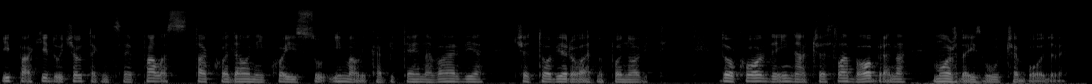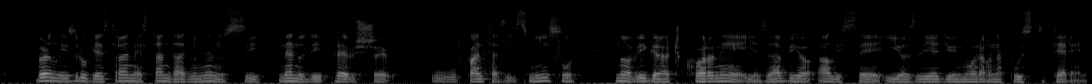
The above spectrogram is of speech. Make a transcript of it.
Ipak iduća utakmica je Palas, tako da oni koji su imali kapitena Vardija će to vjerovatno ponoviti. Dok ovdje inače slaba obrana možda izvuče bodove. Burnley s druge strane standardno ne, nosi, ne nudi previše u fantaziji smislu, novi igrač Korne je zabio, ali se i ozlijedio i morao napustiti teren.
